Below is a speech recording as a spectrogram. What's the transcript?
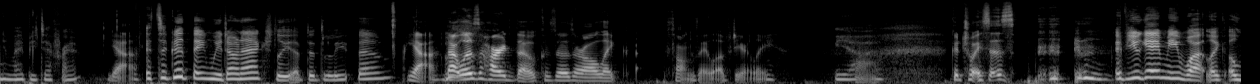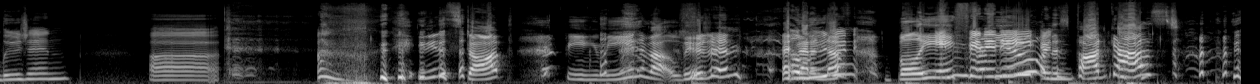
It might be different. Yeah. It's a good thing we don't actually have to delete them. Yeah. That was hard though, because those are all like songs I love dearly. Yeah. Good choices. If you gave me what, like Illusion, uh, You need to stop being mean about illusion. I've had enough bullying from Infinity, you on this podcast.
